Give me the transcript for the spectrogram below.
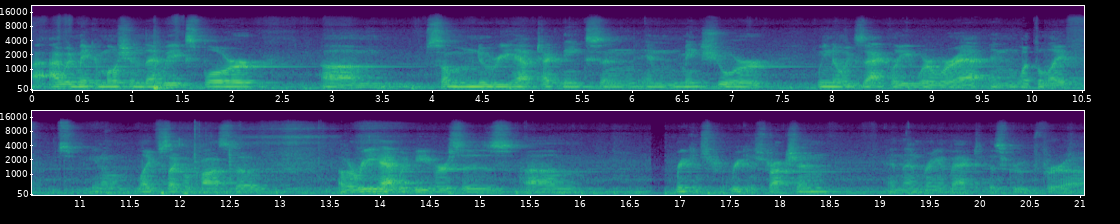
I, I would make a motion that we explore, um, some new rehab techniques and, and make sure we know exactly where we're at and what the life, you know, life cycle cost of, of a rehab would be versus, um, reconstru- reconstruction, and then bring it back to this group for a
